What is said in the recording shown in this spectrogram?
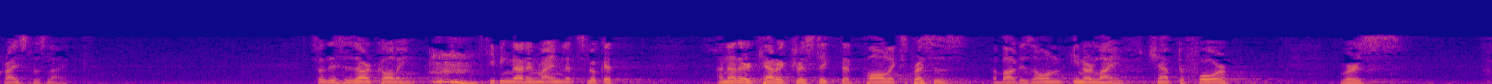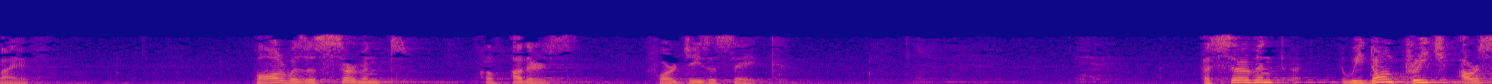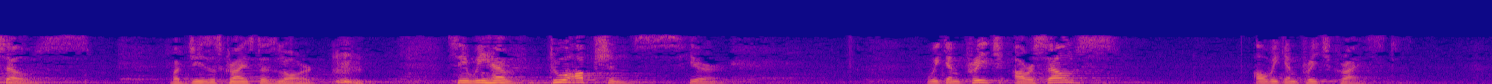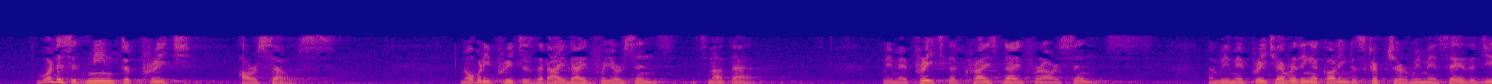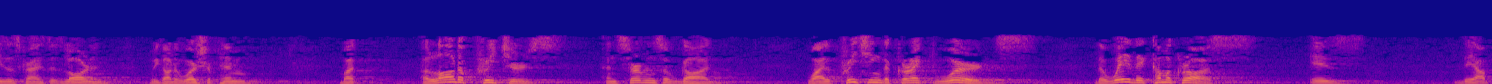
Christ was like. So this is our calling. Keeping that in mind, let's look at another characteristic that Paul expresses about his own inner life. Chapter 4, verse 5. Paul was a servant of others for Jesus' sake. A servant, we don't preach ourselves, but Jesus Christ as Lord. See, we have two options here. We can preach ourselves or we can preach Christ. What does it mean to preach ourselves? Nobody preaches that I died for your sins. It's not that. We may preach that Christ died for our sins. And we may preach everything according to Scripture. We may say that Jesus Christ is Lord and we got to worship Him. But a lot of preachers and servants of God, while preaching the correct words, the way they come across is they are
